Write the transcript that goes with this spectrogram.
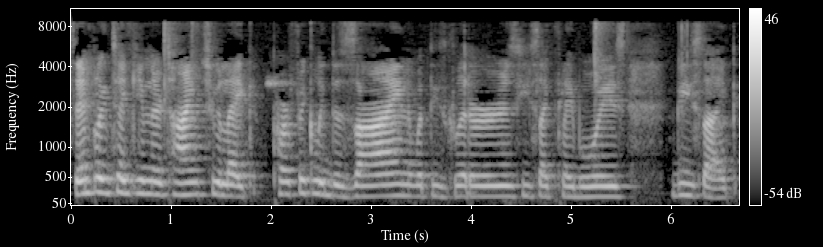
simply taking their time to like perfectly design with these glitters, these like playboys, these like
